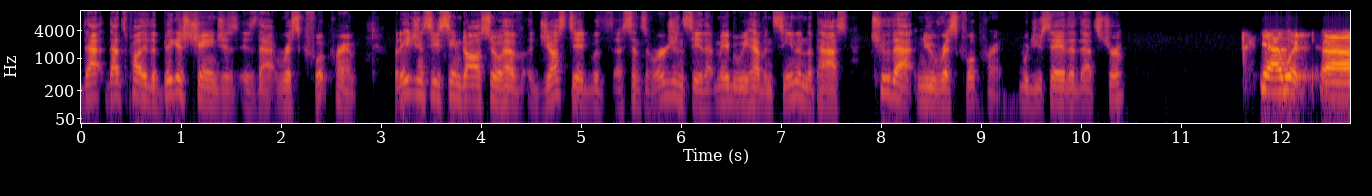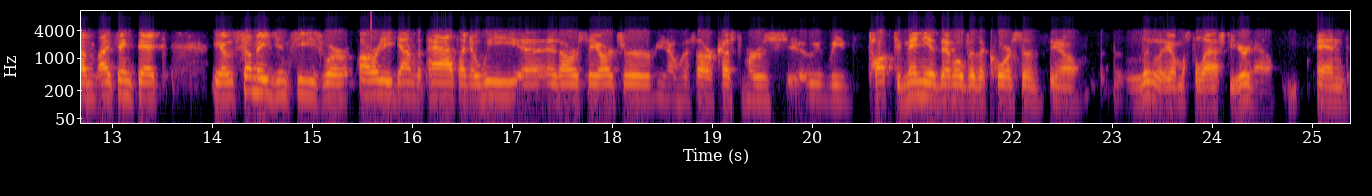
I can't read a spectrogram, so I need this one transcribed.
that that's probably the biggest change is, is that risk footprint. But agencies seem to also have adjusted with a sense of urgency that maybe we haven't seen in the past to that new risk footprint. Would you say that that's true? Yeah i would. Um, i think that you know, some agencies were already down the path. I know we uh, at RSA Archer, you know, with our customers, we, we've talked to many of them over the course of, you know, literally almost the last year now. And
